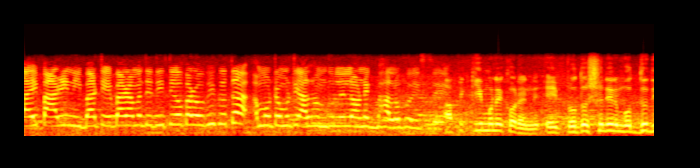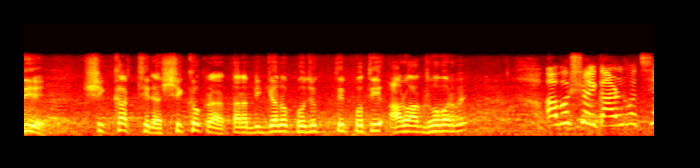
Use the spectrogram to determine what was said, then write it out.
তাই পারিনি বাট এবার আমাদের দ্বিতীয়বার অভিজ্ঞতা মোটামুটি আলহামদুলিল্লাহ অনেক ভালো হয়েছে। আপনি কি মনে করেন, এই প্রদর্শনীর মধ্য দিয়ে শিক্ষার্থীরা, শিক্ষকরা, তারা বিজ্ঞান ও প্রযুক্তির প্রতি আরও আগ্রহ বাড়বে? অবশ্যই, কারণ হচ্ছে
